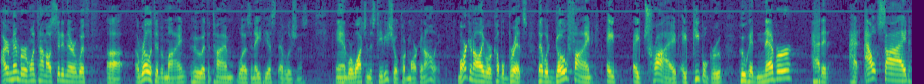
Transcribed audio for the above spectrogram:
I remember one time I was sitting there with uh, a relative of mine who at the time was an atheist evolutionist, and we're watching this TV show called Mark and Olly. Mark and Olly were a couple Brits that would go find a, a tribe, a people group who had never had it had outside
